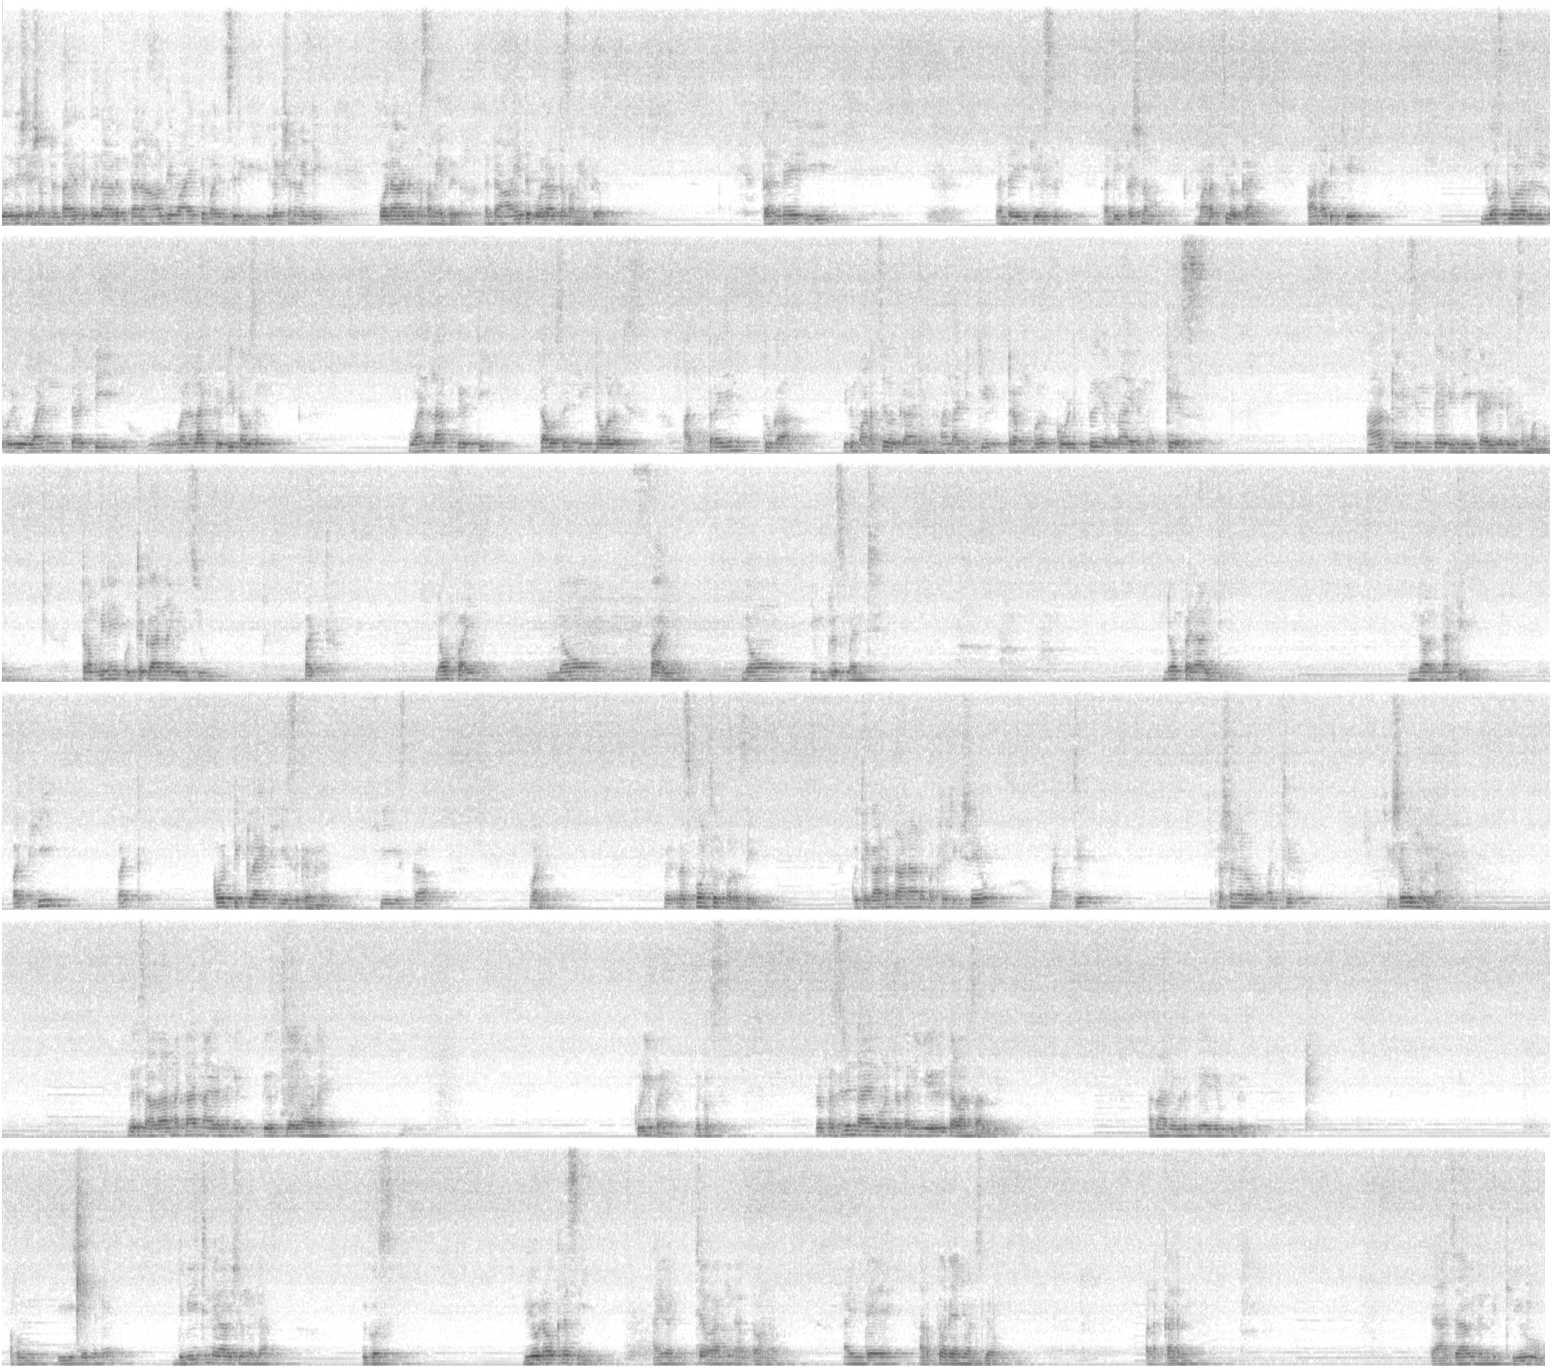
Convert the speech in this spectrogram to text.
അതിനുശേഷം രണ്ടായിരത്തി പതിനാറിൽ താൻ ആദ്യമായിട്ട് മത്സരിക്കുക ഇലക്ഷന് വേണ്ടി പോരാടുന്ന സമയത്ത് തന്റെ ആദ്യത്തെ പോരാട്ട സമയത്ത് തന്റെ ഈ തന്റെ ഈ കേസ് തന്റെ ഈ പ്രശ്നം മറച്ചു വെക്കാൻ ആ നടിക്ക് യു എസ് ഡോളറിൽ ഒരു one thirty one lakh thirty thousand one lakh thirty thousand in dollars അത്രയും തുക ഇത് മറച്ചു വെക്കാൻ ആ നടിക്ക് ട്രംപ് കൊടുത്ത് എന്നായിരുന്നു കേസ്. ആ കേസിന്റെ വിധി കഴിഞ്ഞ ദിവസം വന്നു. ട്രംപിനെ കുറ്റക്കാരനായി വിധിച്ചു. But no fine no fine no imprisonment no penalty. No nothing. But he but court declared he is a criminal. He is the one responsible for the same കുറ്റക്കാരൻ താനാണ്. പക്ഷേ ശിക്ഷയോ മറ്റ് പ്രശ്നങ്ങളോ മറ്റ് ശിക്ഷകളൊന്നുമില്ല. ഇതൊരു സാധാരണക്കാരനായിരുന്നെങ്കിൽ തീർച്ചയായും അവിടെ കുടുങ്ങിപ്പോയത് ബിക്കോസ് ഇവിടെ പ്രസിഡന്റ് ആയതുകൊണ്ട് തനിക്ക് എഴുതി തള്ളാൻ സാധിക്കും അതാണ് ഇവിടുത്തെ ഒരു ഇത്. അപ്പം ഈ വിഷയത്തിന് ഡിബേറ്റിന്റെ ആവശ്യമൊന്നുമില്ല. ബിക്കോസ് ബ്യൂറോക്രസി അതിനൊറ്റ വാക്കിന്റെ അർത്ഥമാണ്. അതിന്റെ അർത്ഥം അറിയാൻ മനസ്സിലാവും. പണക്കാരൻ. രാജാവിന് എന്ത് ക്യൂ?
